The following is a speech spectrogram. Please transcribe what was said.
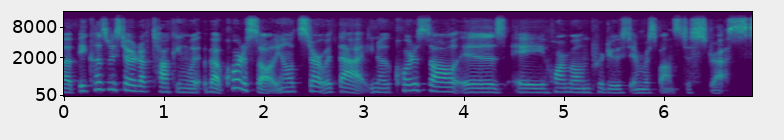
But because we started off talking with, about cortisol, you know, let's start with that. You know, cortisol is a hormone produced in response to stress.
